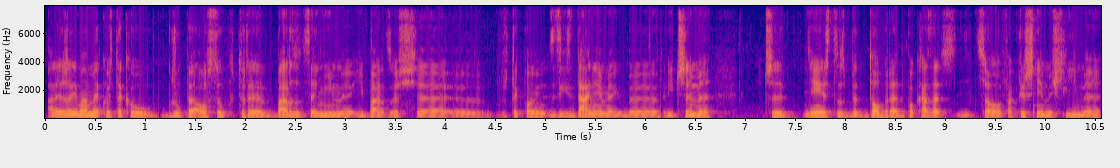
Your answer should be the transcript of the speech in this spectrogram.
ale jeżeli mamy jakąś taką grupę osób, które bardzo cenimy i bardzo się, y, że tak powiem, z ich zdaniem jakby liczymy, czy nie jest to zbyt dobre pokazać, co faktycznie myślimy,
